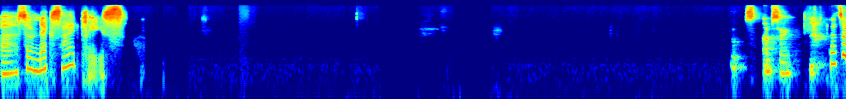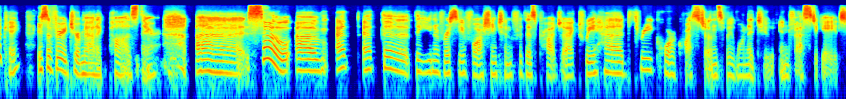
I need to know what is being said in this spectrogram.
Uh, so next slide, please. Oops, I'm sorry. That's okay. It's a very dramatic pause there. Uh, so um, at, at the, the University of Washington for this project, we had three core questions we wanted to investigate.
